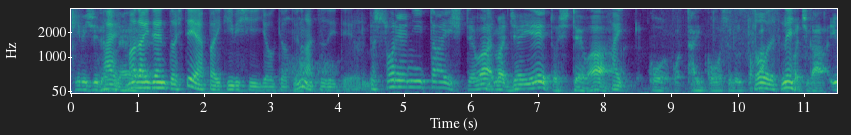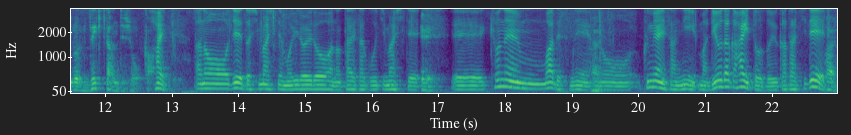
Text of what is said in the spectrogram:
厳しいですね、はい、まだ依然としてやっぱり厳しい状況というのが続いております。でそれに対しては、まあ、JA としては、はいこう対抗するとかそうですね。措置がいろいろできたんでしょうか？はい。あの J としましてもいろいろあの対策を打ちまして、ええ。ー去年はですね、あの組合員さんに、まあ、利用高配当という形で、はい。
